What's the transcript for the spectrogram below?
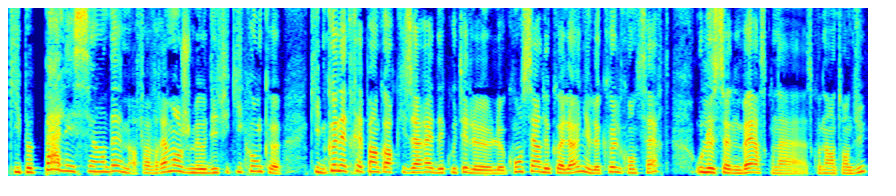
qui peut pas laisser indemne. Enfin vraiment, je mets au défi quiconque euh, qui ne connaîtrait pas encore qu'ils arrêtent d'écouter le, le concert de Cologne, le Keul Concert ou le Sunbear, qu'on a, ce qu'on a entendu,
